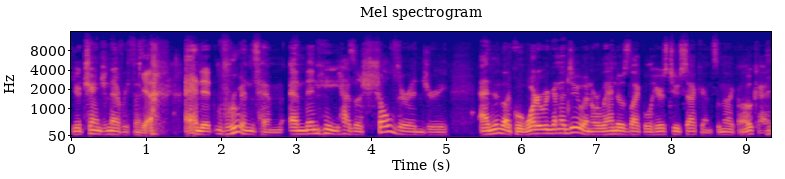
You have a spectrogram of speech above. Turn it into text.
you're changing everything. Yeah. And it ruins him. And then he has a shoulder injury. And then like, well, what are we gonna do? And Orlando's like, well, here's two seconds. And they're like, okay,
